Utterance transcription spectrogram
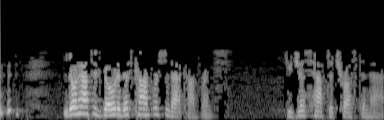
you don't have to go to this conference or that conference. You just have to trust in that.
